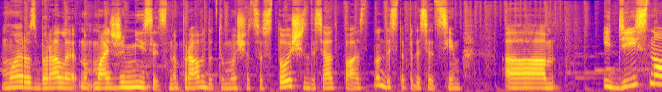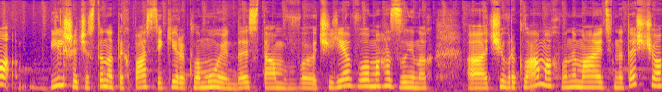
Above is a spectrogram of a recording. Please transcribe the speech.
Ми розбирали ну, майже місяць, направду, тому що це 160 паст, ну десь 157. А, і дійсно більша частина тих паст, які рекламують десь там в чи є в магазинах, чи в рекламах, вони мають не те, що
